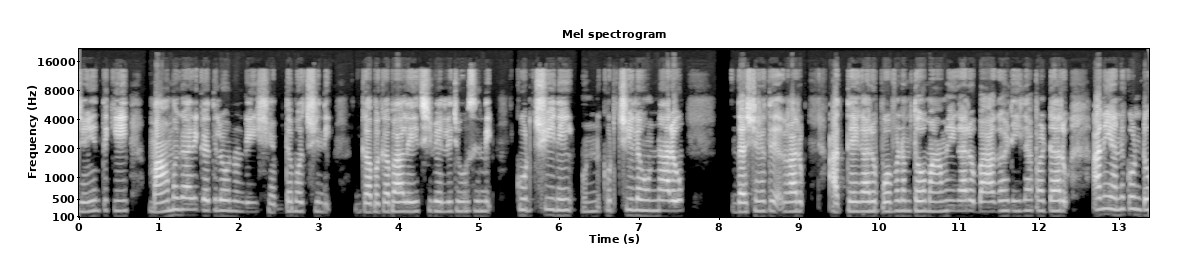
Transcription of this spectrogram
జయంతికి మామగారి గదిలో నుండి శబ్దం వచ్చింది గబగబా లేచి వెళ్ళి చూసింది. కుర్చీని ఉన్ కుర్చీలో ఉన్నారు దశరథ గారు. అత్తయ్య గారు పోవడంతో మామయ్య గారు బాగా డీలా పడ్డారు అని అనుకుంటూ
